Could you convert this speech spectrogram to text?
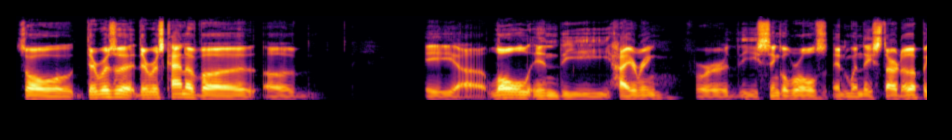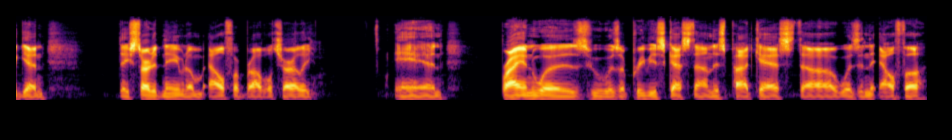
So there was a there was kind of a a, a uh, lull in the hiring for the single roles, and when they started up again, they started naming them Alpha, Bravo, Charlie, and Brian was who was a previous guest on this podcast uh, was in the Alpha,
